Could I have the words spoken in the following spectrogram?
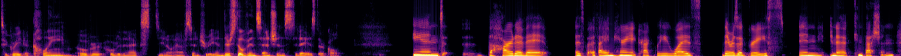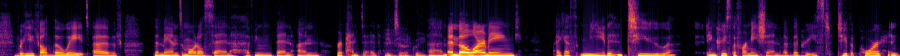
to great acclaim over over the next you know half century, and they're still Vincentians today, as they're called. And the heart of it, is, if I'm hearing it correctly, was there was a grace in in a confession where he felt the weight of the man's mortal sin having been unrepented, exactly. um, and the alarming, I guess, need to increase the formation of the Mhm. priest to the poor and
